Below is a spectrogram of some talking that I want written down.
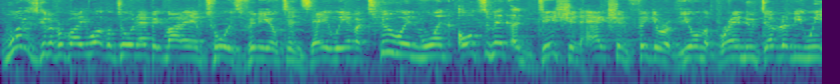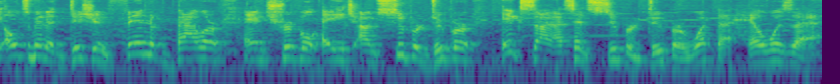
What is good everybody? Welcome to an Epic My Damn Toys video. Today we have a 2-in-1 Ultimate Edition action figure review on the brand new WWE Ultimate Edition Finn Balor and Triple H. I'm super duper excited. I said super duper. What the hell was that?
